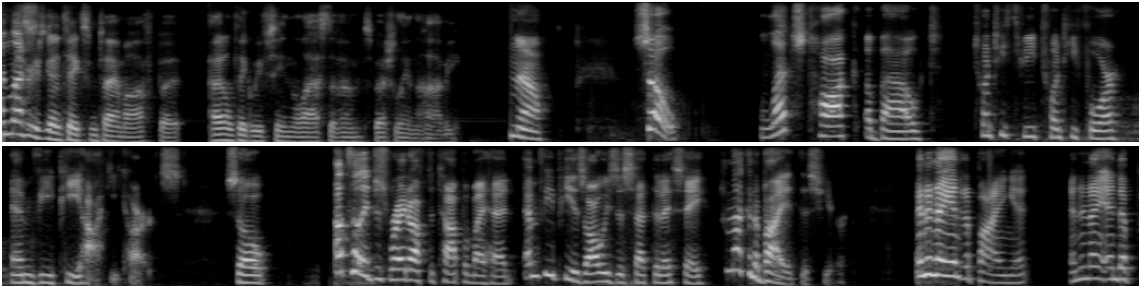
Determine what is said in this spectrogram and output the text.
unless sure he's going to take some time off, but I don't think we've seen the last of him, especially in the hobby. No. So let's talk about 23 24 MVP hockey cards. So I'll tell you just right off the top of my head MVP is always a set that I say, I'm not going to buy it this year. And then I ended up buying it. And then I end up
